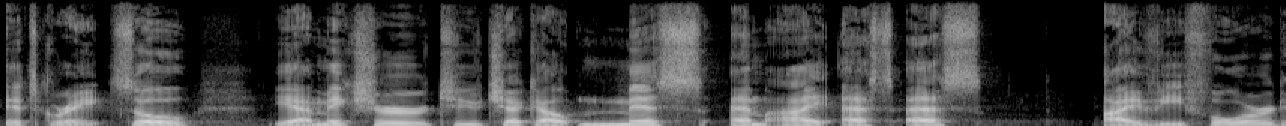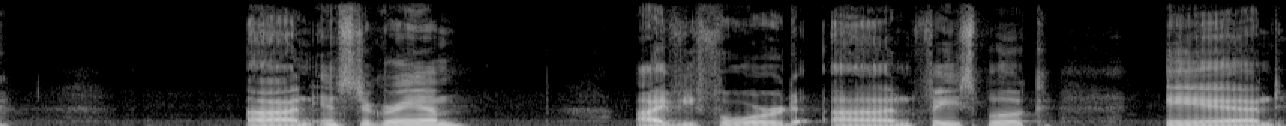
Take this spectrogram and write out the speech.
it's great. So yeah, make sure to check out Miss M I S S Ivy Ford on Instagram, Ivy Ford on Facebook, and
